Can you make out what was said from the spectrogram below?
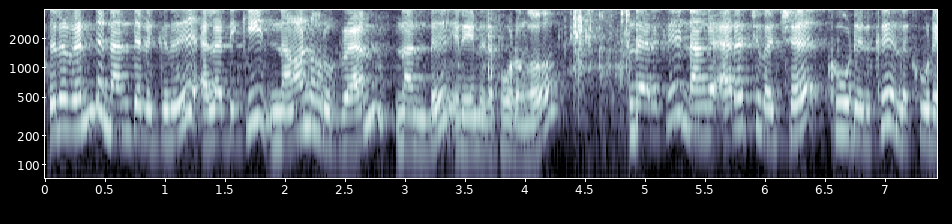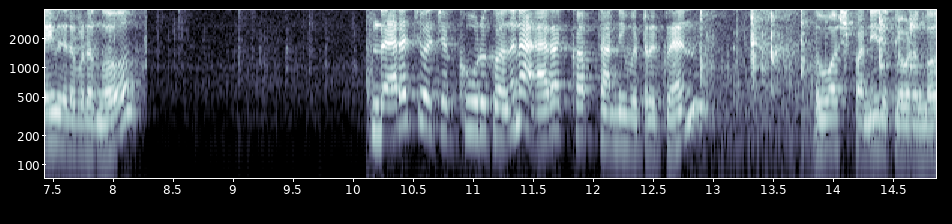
இதில் ரெண்டு நண்டு இருக்குது. எல்லாட்டிக்கு நானூறு கிராம் நண்டு இதையும் இதில் போடுங்க. இந்த இருக்குது நாங்கள் அரைச்சி வச்ச கூடு இருக்குது இந்த கூடையும் இதில் விடுங்க. இந்த அரைச்சி வச்ச கூடுக்கு வந்து நான் அரை கப் தண்ணி விட்டுருக்கிறேன். வாஷ் பண்ணி இதுக்குள்ள விடுங்க.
